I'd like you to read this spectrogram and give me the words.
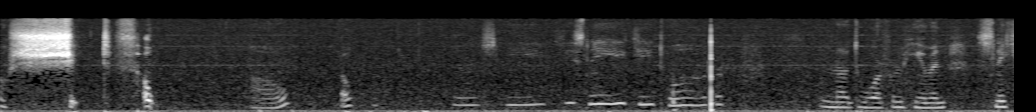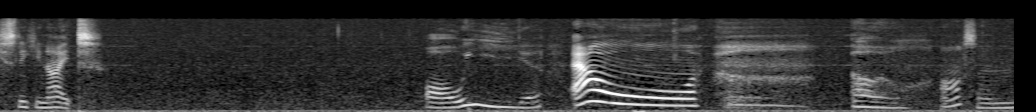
Oh shoot. Oh. Oh. Oh. Sneaky, sneaky dwarf. I'm not a dwarf, I'm human. Sneaky, sneaky night. Oh yeah. Ow! Oh, awesome.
